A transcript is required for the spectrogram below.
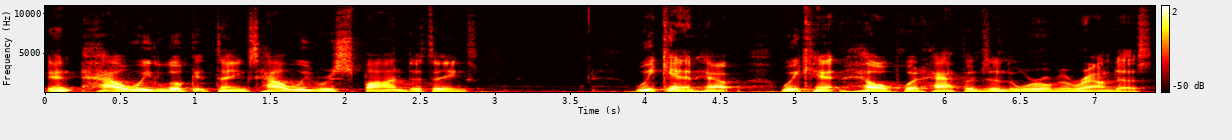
in how we look at things, how we respond to things. We can't help we can't help what happens in the world around us.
